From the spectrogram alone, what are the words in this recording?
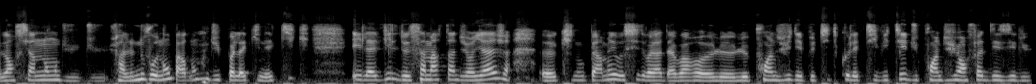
l'ancien nom du, du, enfin le nouveau nom pardon du pôle akinétique, et la ville de Saint-Martin-d'Uriage qui nous permet aussi voilà d'avoir le, le, point de vue des petites collectivités, du point de vue en fait des élus.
